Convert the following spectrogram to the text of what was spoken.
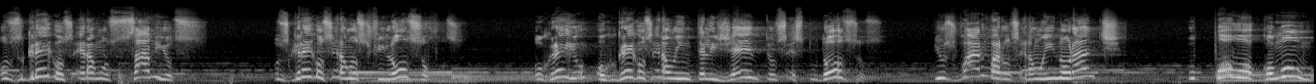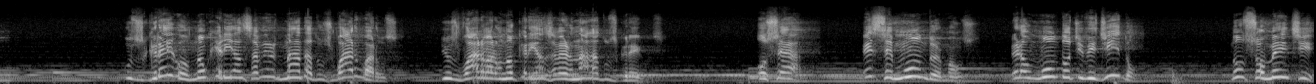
Os gregos eram os sábios, os gregos eram os filósofos, os gregos, os gregos eram inteligentes, estudosos, e os bárbaros eram ignorantes, o povo comum. Os gregos não queriam saber nada dos bárbaros, e os bárbaros não queriam saber nada dos gregos. Ou seja, esse mundo, irmãos, era um mundo dividido, não somente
